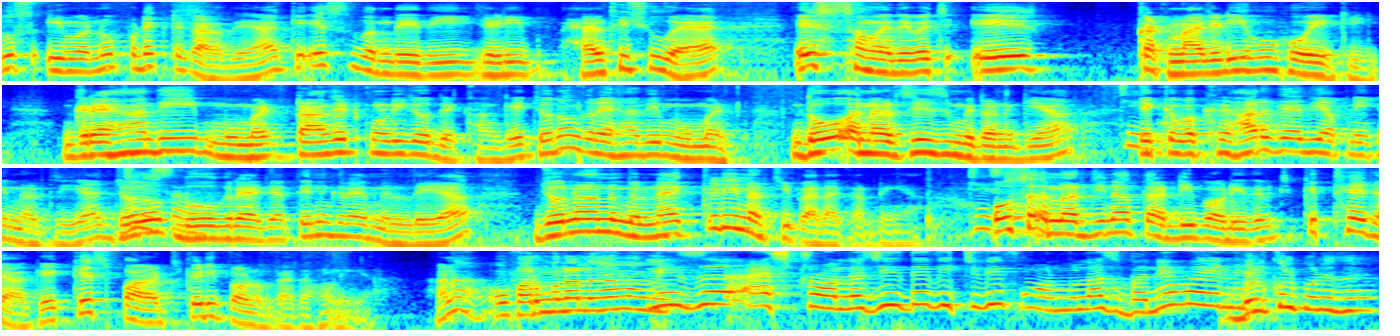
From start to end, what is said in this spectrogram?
ਉਸ ਇਵੈਂਟ ਨੂੰ ਪ੍ਰੈਡਿਕਟ ਕਰਦੇ ਆ ਕਿ ਇਸ ਬੰਦੇ ਦੀ ਜਿਹੜੀ ਹੈਲਥ ਇਸ਼ੂ ਹੈ ਇਸ ਸਮੇਂ ਦੇ ਵਿੱਚ ਇਹ ਘਟਨਾ ਜਿਹੜੀ ਉਹ ਹੋਏਗੀ। ਗ੍ਰਹਿਾਂ ਦੀ ਮੂਵਮੈਂਟ ਟ੍ਰਾਂਜ਼ਿਟ ਕੁੰਡਲੀ ਜੋ ਦੇਖਾਂਗੇ ਜਦੋਂ ਗ੍ਰਹਿਾਂ ਦੀ ਮੂਵਮੈਂਟ ਦੋ એનર્ਜੀਜ਼ ਮਿਲਣਗੀਆਂ ਇੱਕ ਵੱਖਰੇ ਹਰ ਗ੍ਰਹਿ ਦੀ ਆਪਣੀ ਇੱਕ એનર્ਜੀ ਆ। ਜਦੋਂ ਦੋ ਗ੍ਰਹਿ ਜਾਂ ਤਿੰਨ ਗ੍ਰਹਿ ਮਿਲਦੇ ਆ ਜੋ ਉਹਨਾਂ ਨੂੰ ਮਿਲਣਾ ਹੈ ਕਿਹੜੀ એનર્ਜੀ ਪੈਦਾ ਕਰਨੀ ਆ? ਉਸ એનર્ਜੀ ਨਾਲ ਤੁਹਾਡੀ ਬਾਡੀ ਦੇ ਵਿੱਚ ਕਿੱਥੇ ਜਾ ਕੇ ਕਿਸ ਪਾਰਟ 'ਚ ਕਿਹੜੀ ਪ੍ਰੋਬਲਮ ਪੈਦਾ ਹੋਣੀ ਆ? ਹਨਾ? ਉਹ ਫਾਰਮੂਲਾ ਲਗਾਵਾਂਗੇ। ਮੀਨਸ ਐਸਟ੍ਰੋਲੋਜੀ ਦੇ ਵਿੱਚ ਵੀ ਫਾਰਮੂਲਾਜ਼ ਬਣੇ ਹੋਏ ਨੇ। ਬਿਲਕੁਲ ਬਣੇ ਹੋਏ ਆ।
